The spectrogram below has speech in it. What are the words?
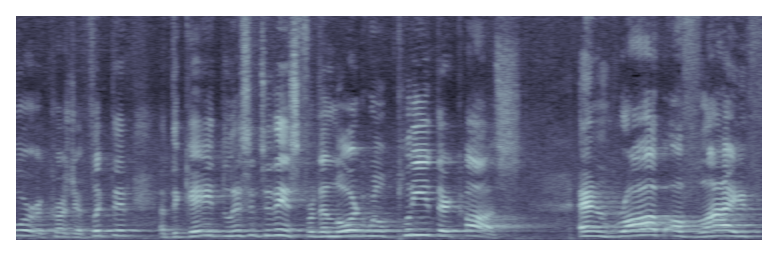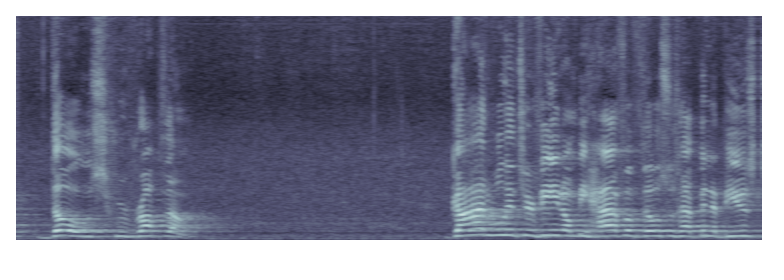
poor or crush the afflicted. At the gate, listen to this for the Lord will plead their cause and rob of life those who rob them. God will intervene on behalf of those who have been abused,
